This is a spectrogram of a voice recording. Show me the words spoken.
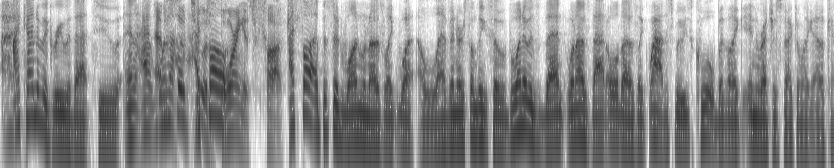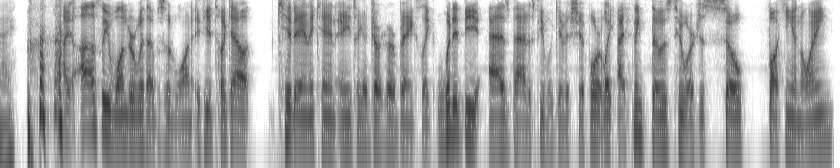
I kind of agree with that too. And I, when Episode I, two I was saw, boring as fuck. I saw episode one when I was like what eleven or something. So when it was then when I was that old, I was like, wow, this movie's cool. But like in retrospect, I'm like, okay, I honestly wonder with episode one if you took out Kid Anakin and you took out Jar Jar Binks, like would it be as bad as people give a shit for? Like I think those two are just so fucking annoying,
